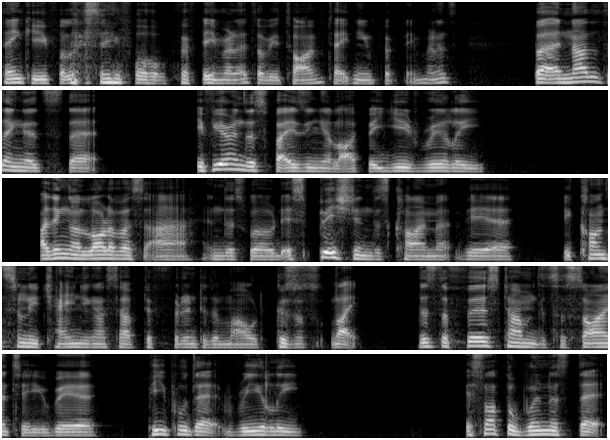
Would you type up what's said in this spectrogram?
thank you for listening for 15 minutes of your time, taking 15 minutes. But another thing is that if you're in this phase in your life where you really, I think a lot of us are in this world, especially in this climate where we're constantly changing ourselves to fit into the mold. Because it's like, this is the first time in the society where people that really, it's not the winners that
